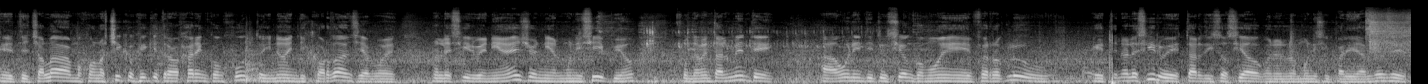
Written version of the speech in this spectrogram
este, charlábamos con los chicos que hay que trabajar en conjunto y no en discordancia, porque no les sirve ni a ellos ni al municipio. Fundamentalmente a una institución como es Ferroclub este, no le sirve estar disociado con la municipalidad. Entonces,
